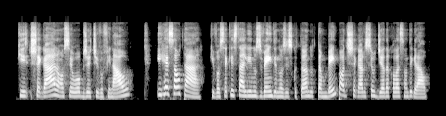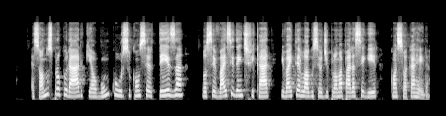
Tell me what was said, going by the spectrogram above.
que chegaram ao seu objetivo final e ressaltar que você que está ali nos vendo e nos escutando também pode chegar o seu dia da colação de grau. É só nos procurar que algum curso, com certeza, você vai se identificar e vai ter logo o seu diploma para seguir com a sua carreira.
